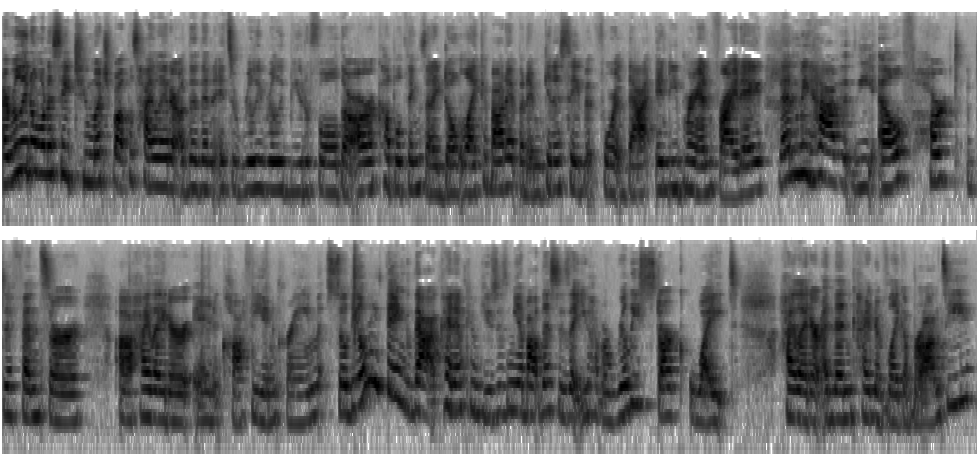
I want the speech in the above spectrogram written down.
I really don't want to say too much about this highlighter other than it's really, really beautiful. There are a couple things that I don't like about it, but I'm going to save it for that Indie Brand Friday. Then we have the e.l.f. Heart Defensor uh, highlighter in Coffee and Cream. So the only thing that kind of confuses me about this is that you have a really stark white highlighter and then kind of like a bronzy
